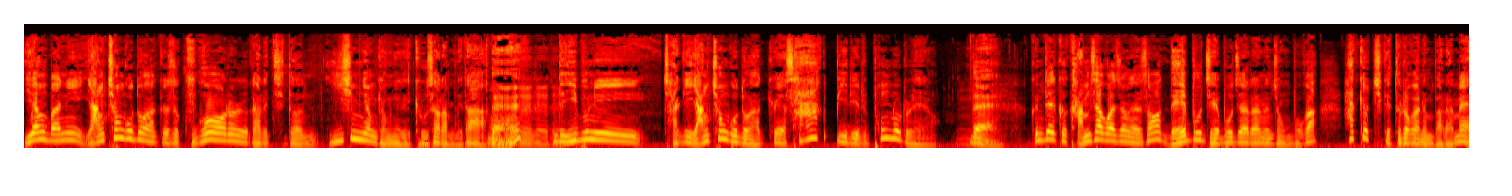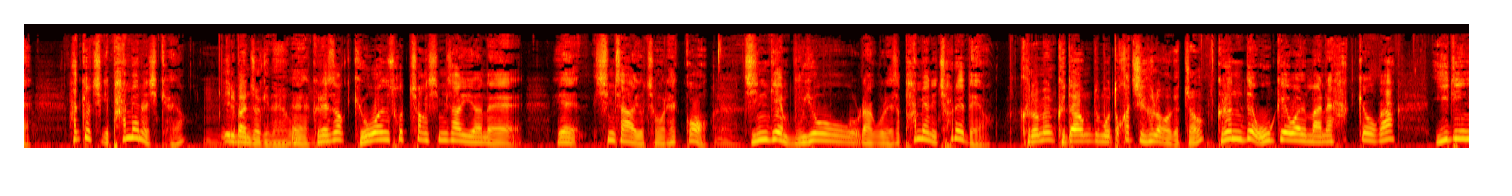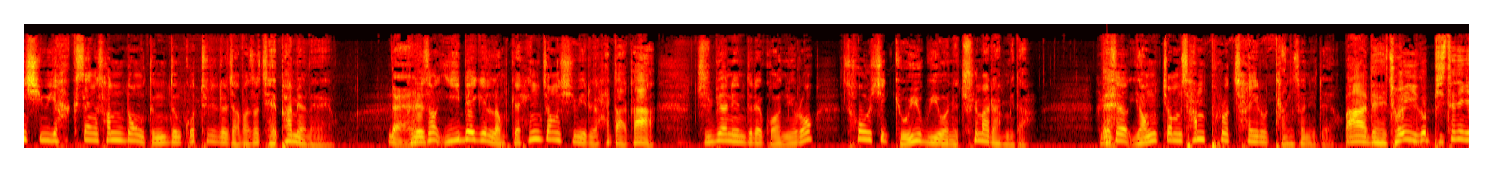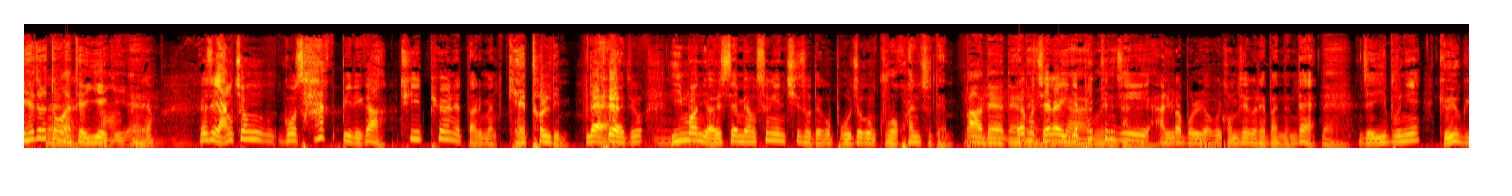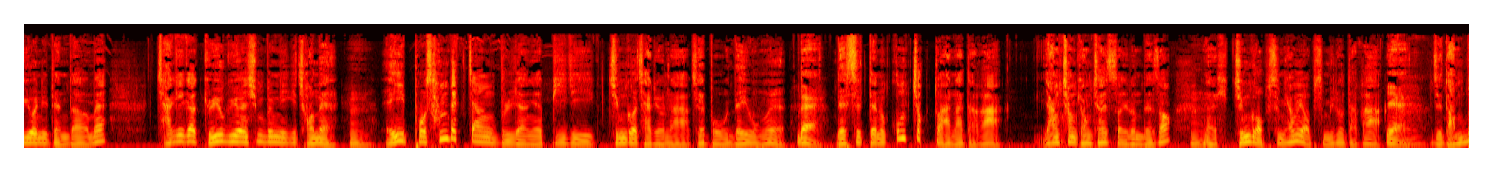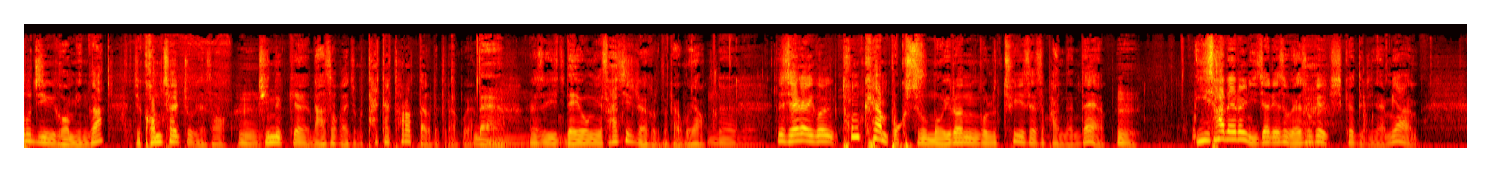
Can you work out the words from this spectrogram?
이 양반이 양천고등학교에서 국어를 가르치던 20년 경력의 교사랍니다. 네. 어, 네네네. 근데 이분이 자기 양천고등학교에 사학 비리를 폭로를 해요. 네. 근데 그 감사 과정에서 내부 제보자라는 정보가 학교 측에 들어가는 바람에 학교 측이 파면을 시켜요. 일반적이네요. 네, 그래서 교원 소청 심사위원회에 심사 요청을 했고 네. 징계 무효라고 그래서 파면이 철회돼요. 그러면 그 다음도 뭐 똑같이 흘러가겠죠? 그런데 5개월 만에 학교가 1인 시위 학생 선동 등등 꼬투리를 잡아서 재파면을 해요. 네. 그래서 200일 넘게 행정 시위를 하다가 주변인들의 권유로 서울시 교육위원회 출마를 합니다. 그래서 0.3% 차이로 당선이 돼요. 아, 네. 저희 이거 비슷한 얘기 해드렸던 것 같아요, 이 얘기. 아, 그래요? 그래서 양천고 사학 비리가 트윗 표현에 따르면 개털림. 네. 그래가지고 임원 13명 승인 취소되고 보조금 9억 환수됨. 아, 네, 네. 그래서 네. 제가 이게 예, 알고 있는 팩트인지 알아보려고 검색을 해봤는데 네. 이제 이분이 교육위원이 된 다음에 자기가 교육위원 신분이기 전에 음. A4 300장 분량의 비리 증거 자료나 제보 내용을 네. 냈을 때는 꿈쩍도 안 하다가 양천 경찰서 이런 데서 그냥 증거 없음 혐의 없음 이러다가 음. 예. 이제 남부지검인가 이제 검찰 쪽에서 음. 뒤늦게 나서가지고 탈탈 털었다 그러더라고요. 네. 그래서 이 내용이 사실이라 그러더라고요. 네 네. 그래서 제가 이걸 통쾌한 복수 뭐 이런 걸로 트윗에서 봤는데 음. 이 사례를 이 자리에서 왜 소개시켜드리냐면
